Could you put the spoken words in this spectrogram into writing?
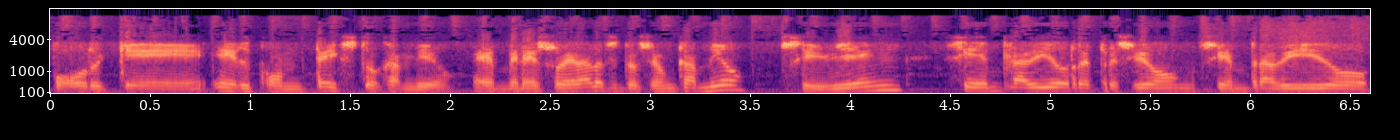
porque el contexto cambió. En Venezuela la situación cambió, si bien siempre ha habido represión, siempre ha habido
